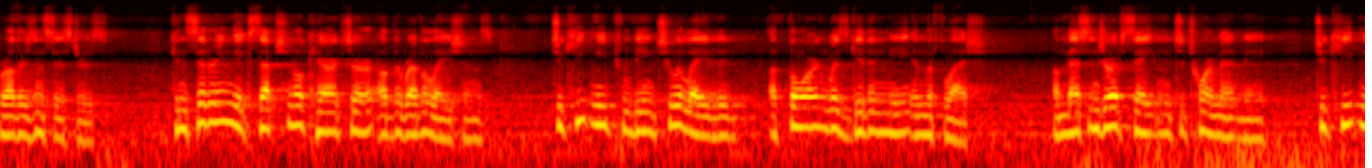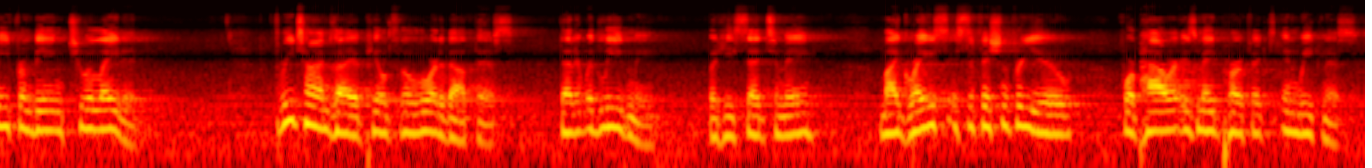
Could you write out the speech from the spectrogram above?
Brothers and sisters, considering the exceptional character of the revelations, to keep me from being too elated, a thorn was given me in the flesh, a messenger of Satan to torment me, to keep me from being too elated. Three times I appealed to the Lord about this, that it would leave me. But he said to me, My grace is sufficient for you, for power is made perfect in weakness.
